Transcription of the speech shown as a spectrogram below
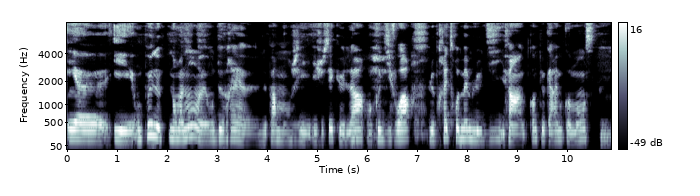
Et euh, et on peut ne, normalement euh, on devrait euh, ne pas manger. Et je sais que là en Côte d'Ivoire le prêtre même le dit enfin quand le carême commence Hmm.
